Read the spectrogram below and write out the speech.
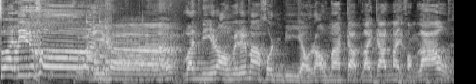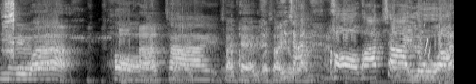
สวัสดีทุกคน สวัสดีครับวันนี้เราไม่ได้มาคนเดียว เรามากับรายการใหม่ของเรา ที่ชื่อว่าหอพักชาย ชายแท้หรือว่าชายไม่ล้ใช่วน หอพักชายล้วน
